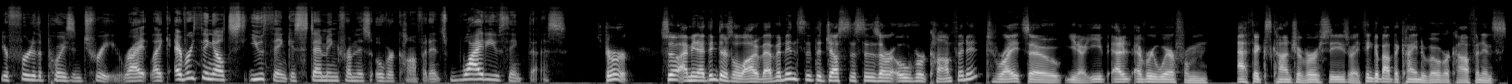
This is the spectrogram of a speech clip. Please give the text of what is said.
your fruit of the poison tree, right? Like everything else you think is stemming from this overconfidence. Why do you think this? Sure. So, I mean, I think there's a lot of evidence that the justices are overconfident, right? So, you know, everywhere from ethics controversies, right? Think about the kind of overconfidence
